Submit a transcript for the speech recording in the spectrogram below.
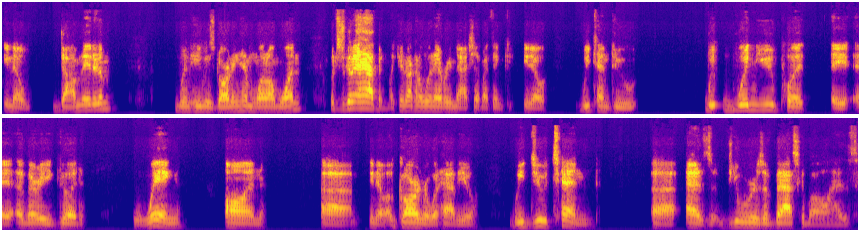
you know, dominated him when he was guarding him one on one, which is going to happen. Like you're not going to win every matchup. I think you know we tend to. We, when you put a, a, a very good wing on, uh, you know, a guard or what have you, we do tend, uh, as viewers of basketball, as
